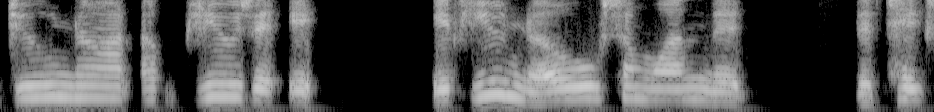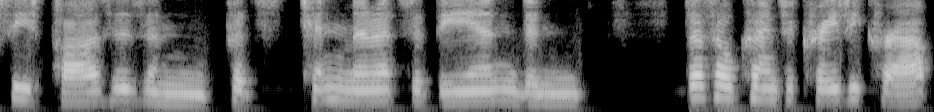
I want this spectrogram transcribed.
do not abuse it. it if you know someone that that takes these pauses and puts 10 minutes at the end and does all kinds of crazy crap,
